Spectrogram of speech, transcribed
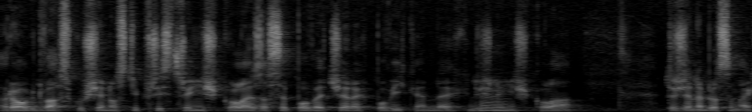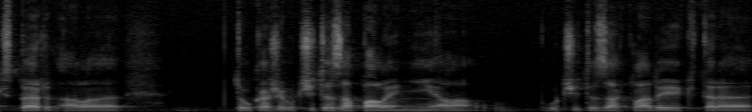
rok, dva zkušenosti při střední škole, zase po večerech, po víkendech, když hmm. není škola. Takže nebyl jsem expert, ale to ukáže určité zapálení a určité základy, které,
